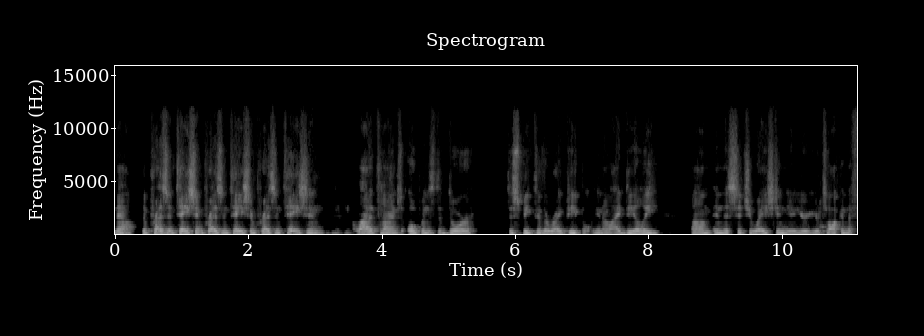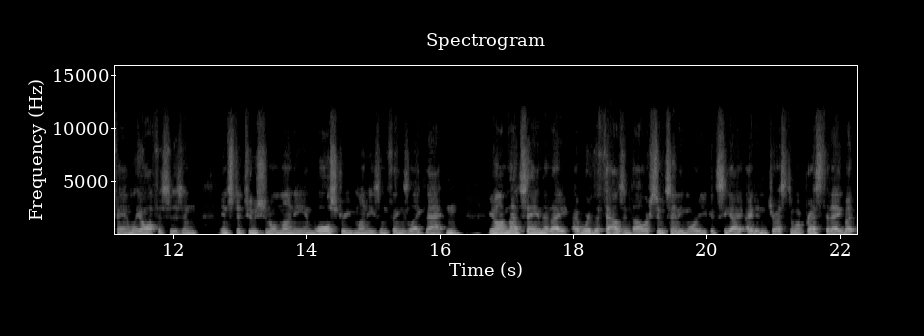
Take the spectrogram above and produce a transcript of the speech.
Now, the presentation, presentation, presentation, a lot of times opens the door to speak to the right people. You know, ideally, um, in this situation, you're, you're talking to family offices and institutional money and Wall Street monies and things like that. And, you know, I'm not saying that I, I wear the thousand dollar suits anymore. You can see I, I didn't dress to impress today, but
